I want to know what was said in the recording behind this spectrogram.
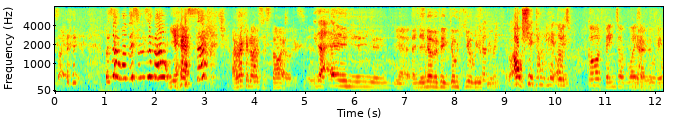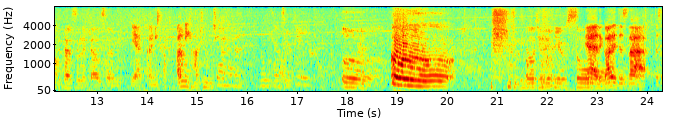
So, was that what this was about? Yes! Savage. I recognise the style. It's, it's, He's like, eh, yeah, yeah. Yeah, And it's- another thing, don't kill your friend. make it like- Oh shit, don't hit those guard things, otherwise yeah, they the, fall pe- the person that does um. Yeah, only, car- Oney cartoons. Yeah. Oney cartoons. Uh, Oh. Guardian of your soul. yeah, the guy that does that. Does,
